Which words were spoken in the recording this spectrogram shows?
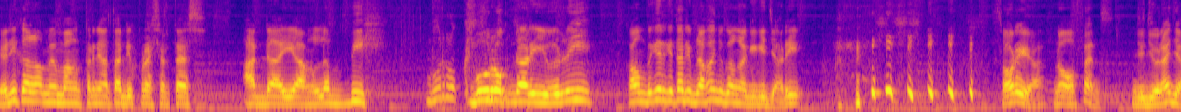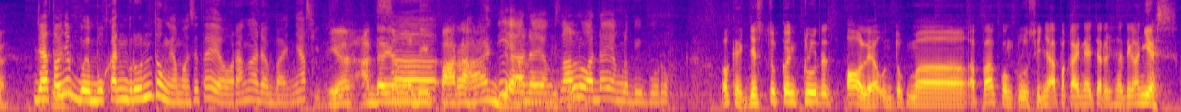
Jadi kalau memang ternyata di pressure test ada yang lebih Buruk. buruk dari Yuri, kamu pikir kita di belakang juga nggak gigi jari? Sorry ya, no offense, jujur aja. Jatuhnya bu- bukan beruntung ya maksudnya ya orang ada banyak. Ya ada yang lebih parah aja. Iya ada yang gitu. selalu ada yang lebih buruk. Oke, just to conclude it all ya untuk me- apa konklusinya apakah ini acara settingan? Yes,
